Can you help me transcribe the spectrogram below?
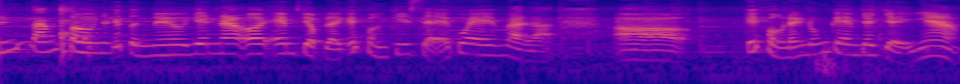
984 nha cái tình yêu. Jenna ơi em chụp lại cái phần chia sẻ của em và là uh, cái phần đang đúng của em cho chị nha.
